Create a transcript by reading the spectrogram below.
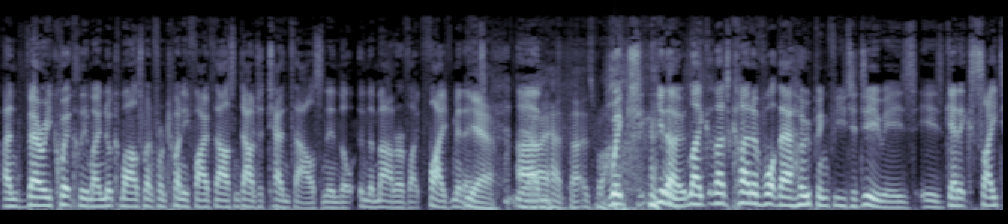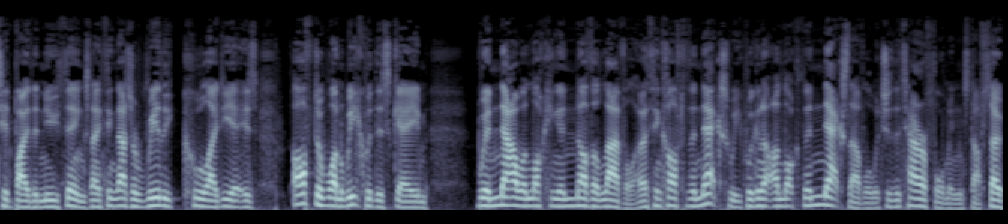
and very quickly my Nook miles went from twenty five thousand down to ten thousand in the in the matter of like five minutes. Yeah, yeah, um, I had that as well. which you know, like that's kind of what they're hoping for you to do is is get excited by the new things, and I think that's a really cool idea. Is after one week with this game, we're now unlocking another level. And I think after the next week, we're going to unlock the next level, which is the terraforming and stuff. So,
